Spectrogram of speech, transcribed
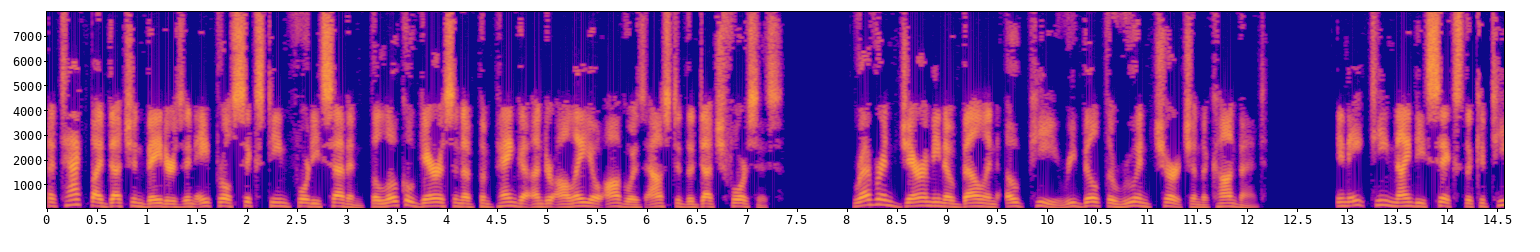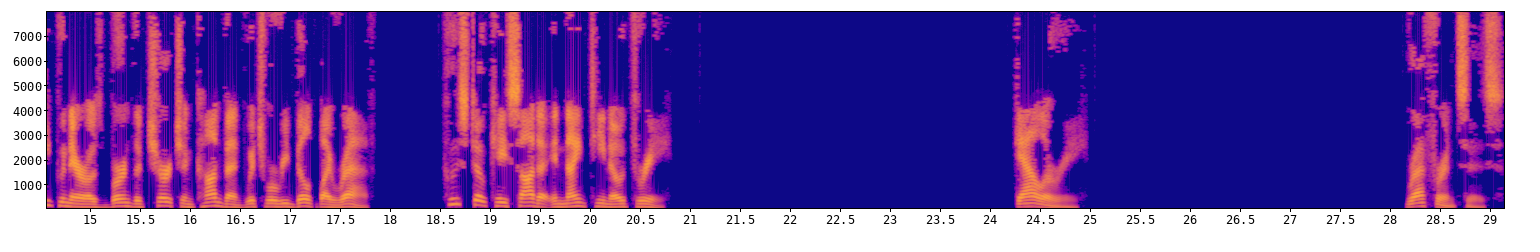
Attacked by Dutch invaders in April 1647, the local garrison of Pampanga under Alejo Aguas ousted the Dutch forces. Reverend Jeremino Bellin, O.P. rebuilt the ruined church and the convent. In 1896 the Katipuneros burned the church and convent which were rebuilt by Rev. Justo Quesada in 1903. Gallery. References.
